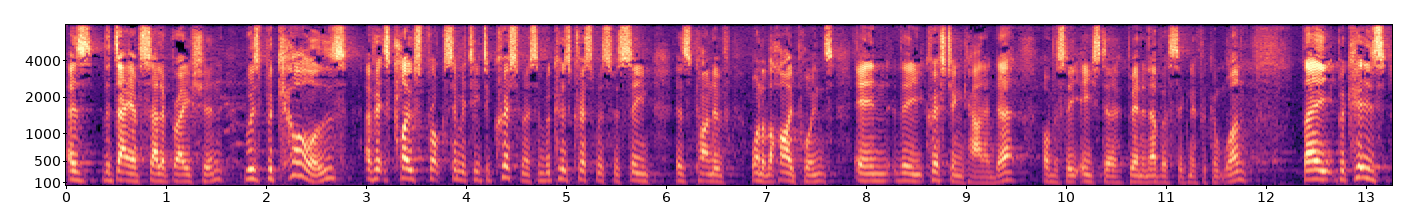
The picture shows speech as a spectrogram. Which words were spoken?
as the day of celebration was because of its close proximity to Christmas and because Christmas was seen as kind of one of the high points in the Christian calendar, obviously Easter being another significant one. They, because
